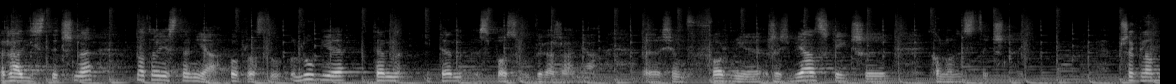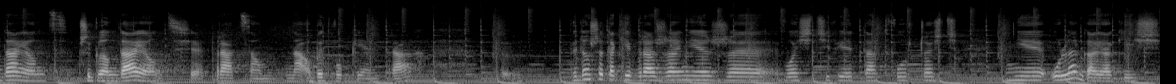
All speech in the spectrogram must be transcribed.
realistyczne, no to jestem ja po prostu. Lubię ten i ten sposób wyrażania się w formie rzeźbiarskiej czy kolorystycznej. Przeglądając, przyglądając się pracom na obydwu piętrach, wynoszę takie wrażenie, że właściwie ta twórczość nie ulega jakiejś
